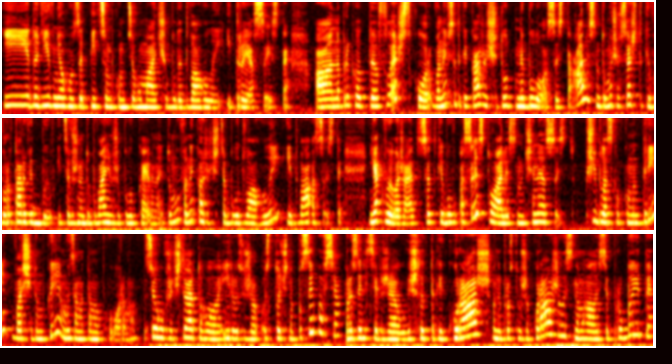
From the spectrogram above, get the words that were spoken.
і тоді в нього за підсумком цього матчу буде два голи і три асисти. А, наприклад, флеш-скор, вони все-таки кажуть, що тут не було асиста Алісона, тому що все ж таки воротар відбив, і це вже на добуванні вже було Кевіна. І тому вони кажуть, що це було два голи і два асисти. Як ви вважаєте, все-таки був асист у Алісона чи не асист? Пишіть, будь ласка, в коментарі ваші думки, ми вами там обговоримо. Цього вже четвертого Ільвес вже остаточно посипався. Бразильці вже увійшли в такий кураж, вони просто вже куражились, намагалися пробити.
